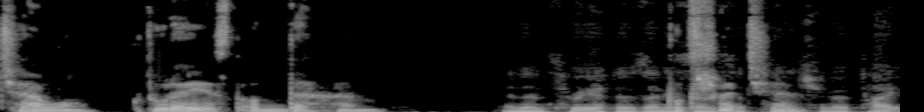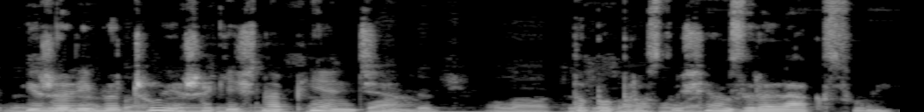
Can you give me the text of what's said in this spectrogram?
Ciało, które jest oddechem. Po trzecie, jeżeli wyczujesz jakieś napięcia, to po prostu się zrelaksuj.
